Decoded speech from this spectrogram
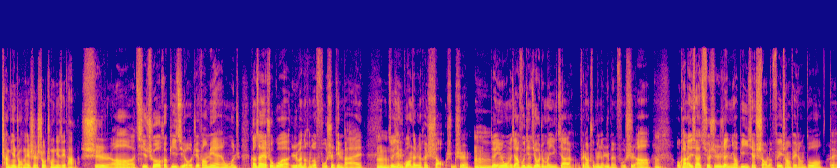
产品种类是受冲击最大的。是啊，汽车和啤酒这方面，我们刚才也说过，日本的很多服饰品牌，嗯，最近逛的人很少，是不是？嗯，对，因为我们家附近就有这么一家非常出名的日本服饰啊。嗯，我看了一下，确实人要比以前少了非常非常多。对，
